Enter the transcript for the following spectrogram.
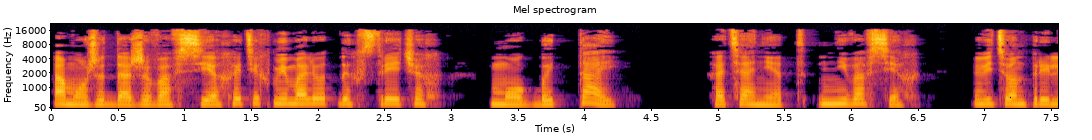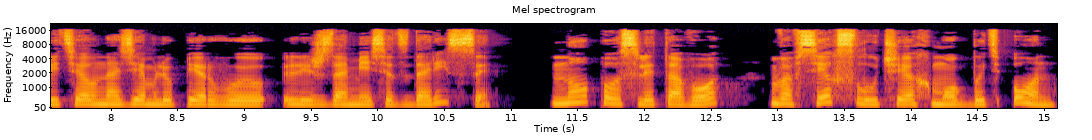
а может даже во всех этих мимолетных встречах, мог быть Тай. Хотя нет, не во всех. Ведь он прилетел на Землю первую лишь за месяц до Риссы, но после того во всех случаях мог быть он,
